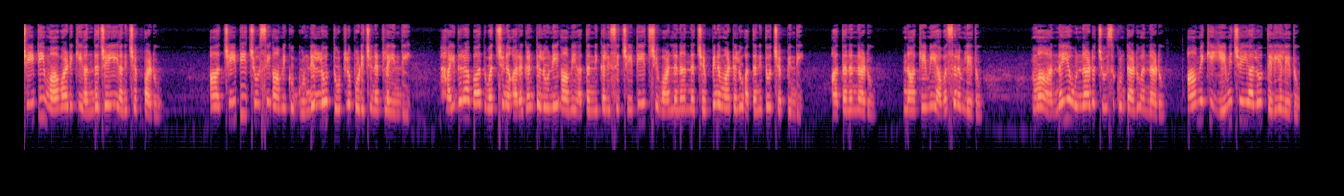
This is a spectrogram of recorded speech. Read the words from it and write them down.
చీటీ మావాడికి అందజేయి అని చెప్పాడు. ఆ చీటీ చూసి ఆమెకు గుండెల్లో తూట్లు పొడిచినట్లయింది. హైదరాబాద్ వచ్చిన అరగంటలోనే ఆమె అతన్ని కలిసి చీటీ ఇచ్చి వాళ్ళనన్న చెప్పిన మాటలు అతనితో చెప్పింది. అతనన్నాడు నాకేమీ అవసరం లేదు. మా అన్నయ్య ఉన్నాడు చూసుకుంటాడు అన్నాడు. ఆమెకి ఏమి చేయాలో తెలియలేదు.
